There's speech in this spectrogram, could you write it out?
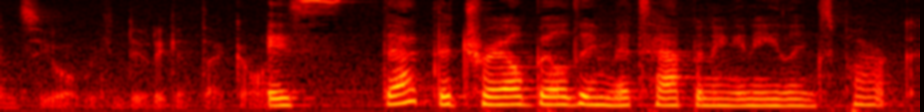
and see what we can do to get that going. Is that the trail building that's happening in Elings Park?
